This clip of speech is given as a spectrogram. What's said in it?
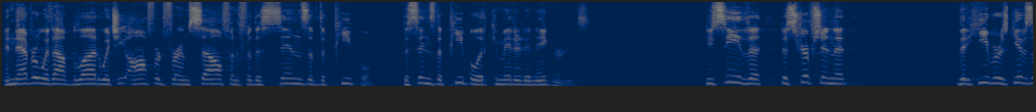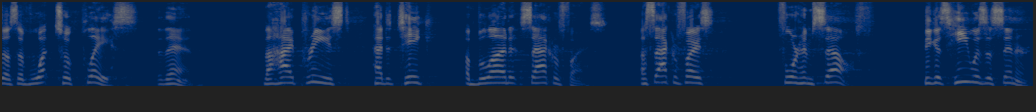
and never without blood, which he offered for himself and for the sins of the people, the sins the people had committed in ignorance. You see the description that, that Hebrews gives us of what took place then. The high priest had to take a blood sacrifice, a sacrifice for himself because he was a sinner,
